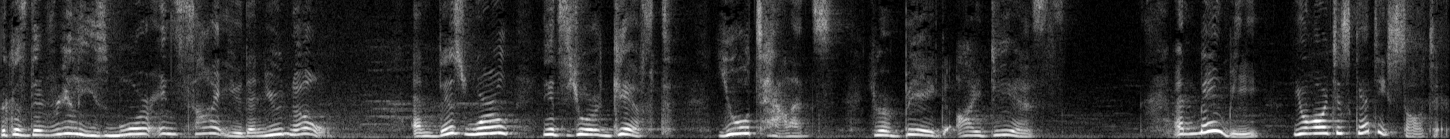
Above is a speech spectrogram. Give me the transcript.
because there really is more inside you than you know. And this world needs your gift, your talents, your big ideas. And maybe you are just getting started.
